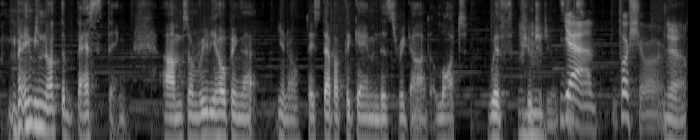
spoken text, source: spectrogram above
maybe not the best thing. Um, so I'm really hoping that, you know, they step up the game in this regard a lot with future DLCs. Yeah, for sure. Yeah.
